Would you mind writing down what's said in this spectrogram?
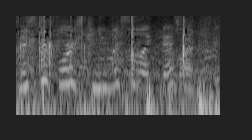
Mr. Force, can you whistle like this?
